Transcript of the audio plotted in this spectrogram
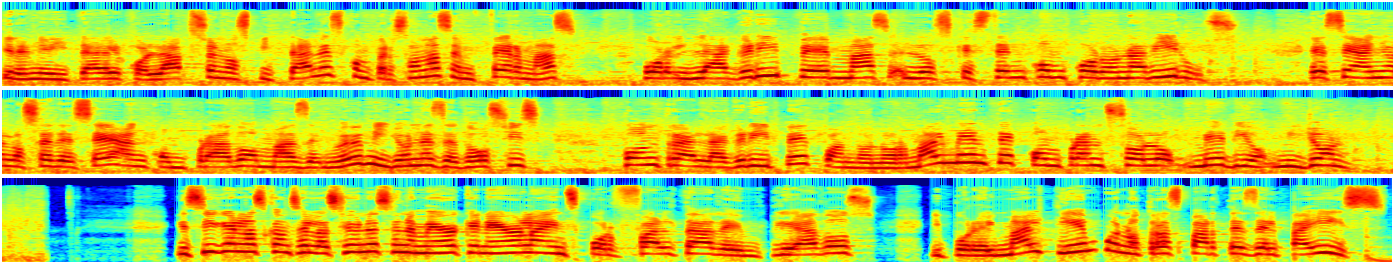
Quieren evitar el colapso en hospitales con personas enfermas por la gripe más los que estén con coronavirus. Ese año los CDC han comprado más de 9 millones de dosis contra la gripe cuando normalmente compran solo medio millón. Y siguen las cancelaciones en American Airlines por falta de empleados y por el mal tiempo en otras partes del país.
